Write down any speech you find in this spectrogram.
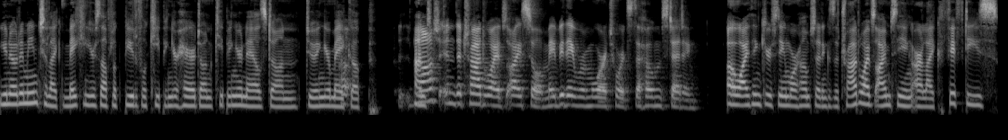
You know what I mean? To like making yourself look beautiful, keeping your hair done, keeping your nails done, doing your uh, makeup. Not in the trad wives I saw. Maybe they were more towards the homesteading. Oh, I think you're seeing more homesteading because the trad wives I'm seeing are like 50s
